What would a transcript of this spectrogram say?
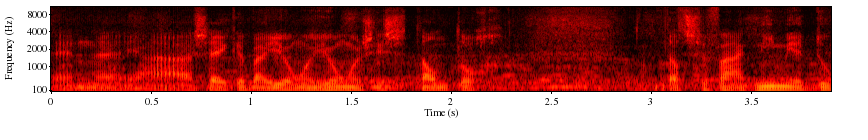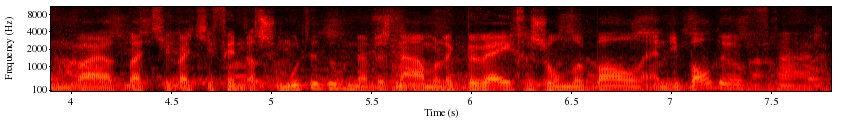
En uh, ja, zeker bij jonge jongens is het dan toch dat ze vaak niet meer doen wat je, wat je vindt dat ze moeten doen. Dat is namelijk bewegen zonder bal en die bal durven vragen.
